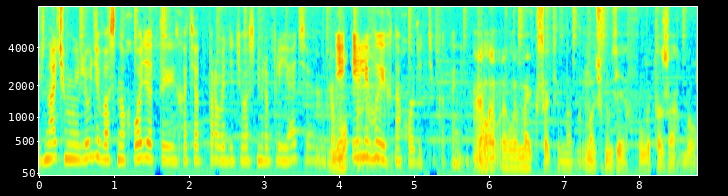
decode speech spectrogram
значимые люди вас находят и хотят проводить у вас мероприятия. И- Ну, или э, вы их находите, как они? Л- ЛМА, кстати, на Ночь музеев в этажах был.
